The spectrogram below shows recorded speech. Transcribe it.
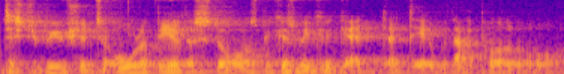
distribution to all of the other stores because we could get a deal with Apple or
